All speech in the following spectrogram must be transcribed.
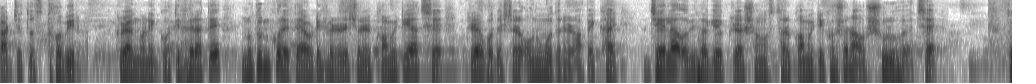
কার্যত স্থবির। ক্রীড়াঙ্গনে গতি ফেরাতে নতুন করে তেরোটি ফেডারেশনের কমিটি আছে ক্রীড়া উপদেষ্টার অনুমোদনের অপেক্ষায়। জেলা ও বিভাগীয় ক্রীড়া সংস্থার কমিটি ঘোষণাও শুরু হয়েছে। তো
